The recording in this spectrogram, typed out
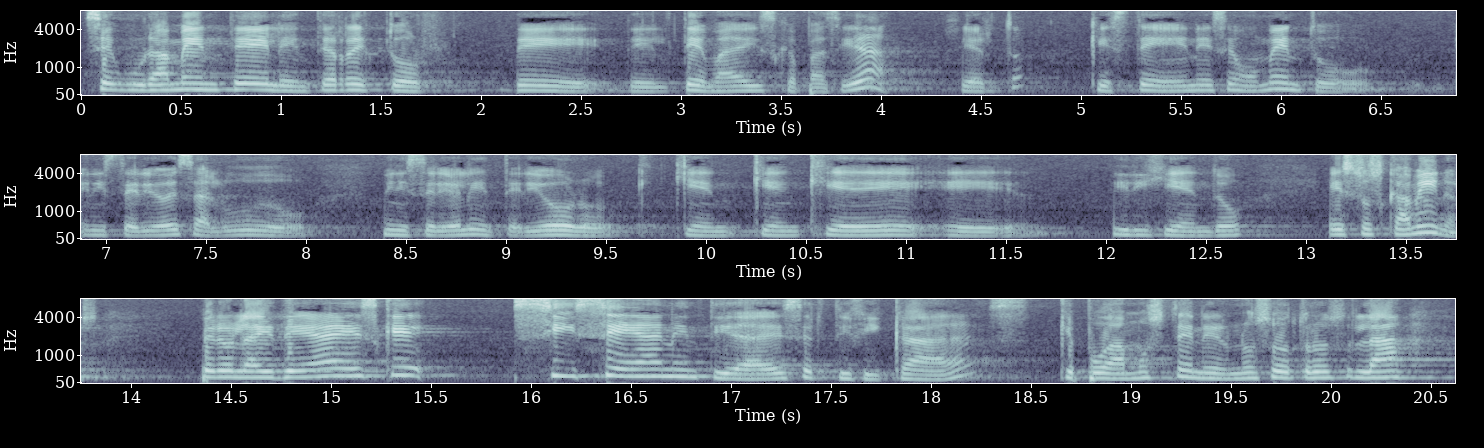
Seguramente el ente rector del tema de discapacidad, ¿cierto? Que esté en ese momento, Ministerio de Salud o Ministerio del Interior o quien, quien quede eh, dirigiendo estos caminos. Pero la idea es que si sean entidades certificadas, que podamos tener nosotros la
